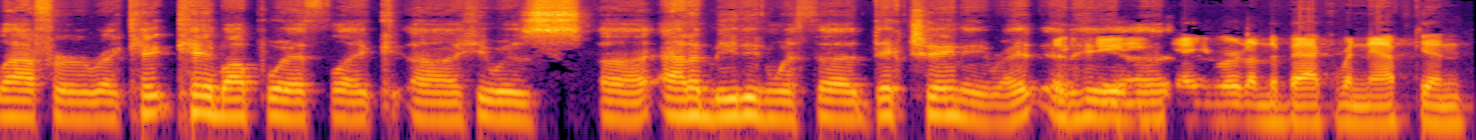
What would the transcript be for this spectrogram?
Laffer right, came up with. Like uh, he was uh, at a meeting with uh, Dick Cheney, right? And he, uh, yeah, he wrote on the back of a napkin.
